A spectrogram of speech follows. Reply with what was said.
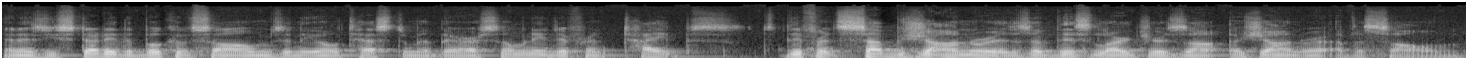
And as you study the book of Psalms in the Old Testament, there are so many different types, different subgenres of this larger genre of a psalm,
